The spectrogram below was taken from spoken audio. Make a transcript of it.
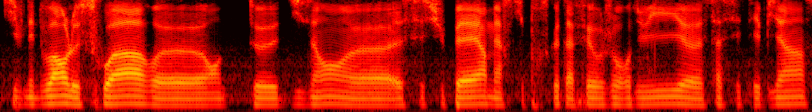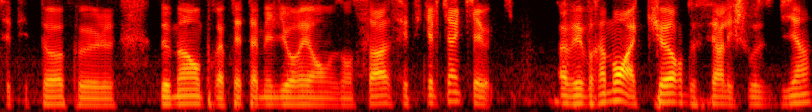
qui venait de voir le soir euh, en te disant euh, c'est super, merci pour ce que tu as fait aujourd'hui, euh, ça c'était bien, c'était top. euh, demain on pourrait peut-être améliorer en faisant ça. C'était quelqu'un qui, avait vraiment à cœur de faire les choses bien,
